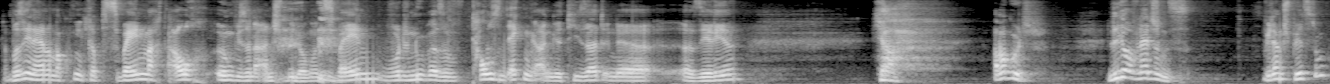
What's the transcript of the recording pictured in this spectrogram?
da muss ich nachher noch mal gucken, ich glaube, Swain macht auch irgendwie so eine Anspielung und Swain wurde nur über so tausend Ecken angeteasert in der äh, Serie. Ja, aber gut. League of Legends. Wie lange spielst du?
